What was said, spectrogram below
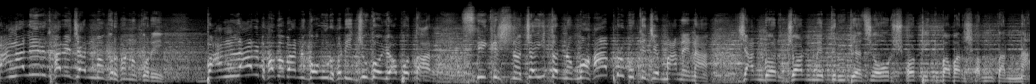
বাঙালির ঘরে জন্মগ্রহণ করে, বাংলার ভগবান গৌরহরি যুগ অবতার, শ্রীকৃষ্ণ চৈতন্য মহাপ্রভুকে যে মানে না জানবর জন্মে ত্রুটি আছে, ওর সঠিক বাবার সন্তান না।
